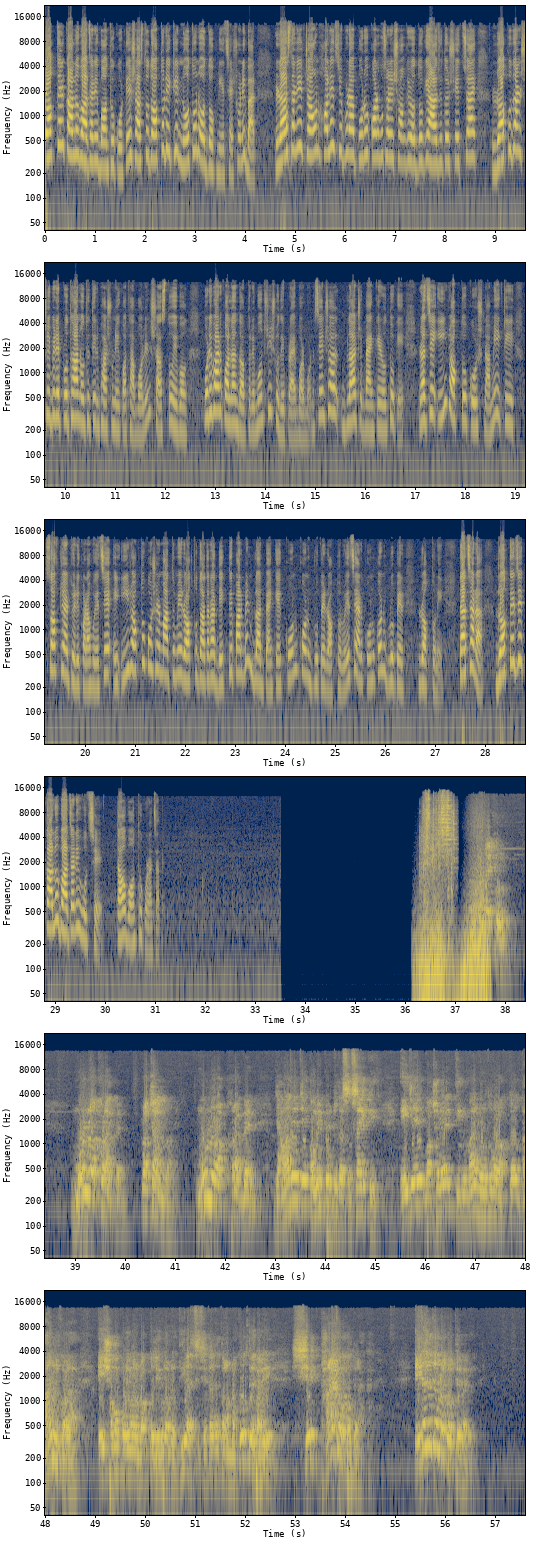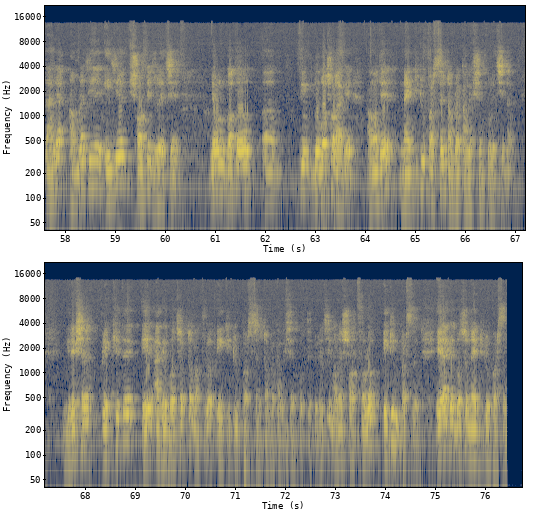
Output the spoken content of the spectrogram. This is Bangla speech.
রক্তের কালো বাজারে বন্ধ করতে স্বাস্থ্য দপ্তর একটি নতুন উদ্যোগ নিয়েছে। শনিবার রাজধানীর টাউন হলে ত্রিপুরা পৌর কর্মচারী সংঘের উদ্যোগে আয়োজিত স্বেচ্ছায় রক্তদান শিবিরের প্রধান অতিথির ভাষণে কথা বলেন স্বাস্থ্য এবং পরিবার কল্যাণ দপ্তরের মন্ত্রী সুদীপ রায় বর্মন। সেন্ট্রাল ব্লাড ব্যাংকের উদ্যোগে রাজ্যে ই রক্ত কোষ নামে একটি সফটওয়্যার তৈরি করা হয়েছে। এই ই রক্ত কোষের মাধ্যমে রক্তদাতারা দেখতে পারবেন ব্লাড ব্যাংকে কোন কোন গ্রুপের রক্ত রয়েছে আর কোন কোন গ্রুপের রক্ত নেই। তাছাড়া রক্তের যে কালো বাজারি হচ্ছে, তাও বন্ধ করা যাবে। লক্ষ্য রাখবেন, প্রচার নয় মূল লক্ষ্য রাখবেন যে আমাদের যে কমিটমেন্ট টু দ্য সোসাইটি এই যে বছরে তিনবার ন্যূনতম রক্ত দান করা, এই সম পরিমাণ রক্ত যেগুলো আমরা দিয়ে আসছি, সেটা যাতে আমরা করতে পারি, সেই ধারাকেও হতে রাখা। এটা যদি আমরা করতে পারি, তাহলে আমরা যে এই যে শর্টেজ রয়েছে, যেমন গত তিন, দু বছর আগে আমাদের নাইনটি টু পার্সেন্ট আমরা কালেকশন করেছিলাম। ইলেকশনের প্রেক্ষিতে এর আগের বছরটা মাত্র এইটি টু পার্সেন্ট আমরা কালেকশন করতে পেরেছি মানে শর্টফল এইটিন পার্সেন্ট এর আগের বছর নাইনটি টু পার্সেন্ট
